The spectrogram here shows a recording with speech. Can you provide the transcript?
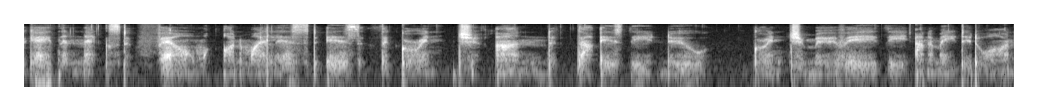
Okay, the next film on my list is The Grinch, and that is the new Grinch movie, the animated one.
